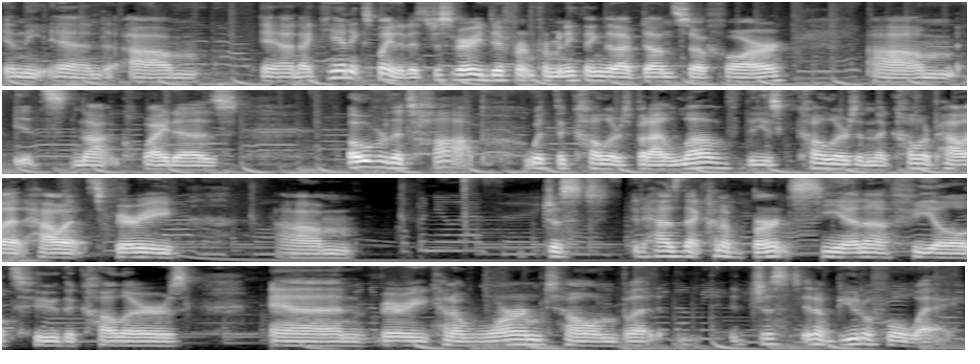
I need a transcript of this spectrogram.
in the end um, and I can't explain it. It's just very different from anything that I've done so far. Um, it's not quite as over the top with the colors, but I love these colors and the color palette, how it's very um, just, it has that kind of burnt sienna feel to the colors and very kind of warm tone, but just in a beautiful way.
